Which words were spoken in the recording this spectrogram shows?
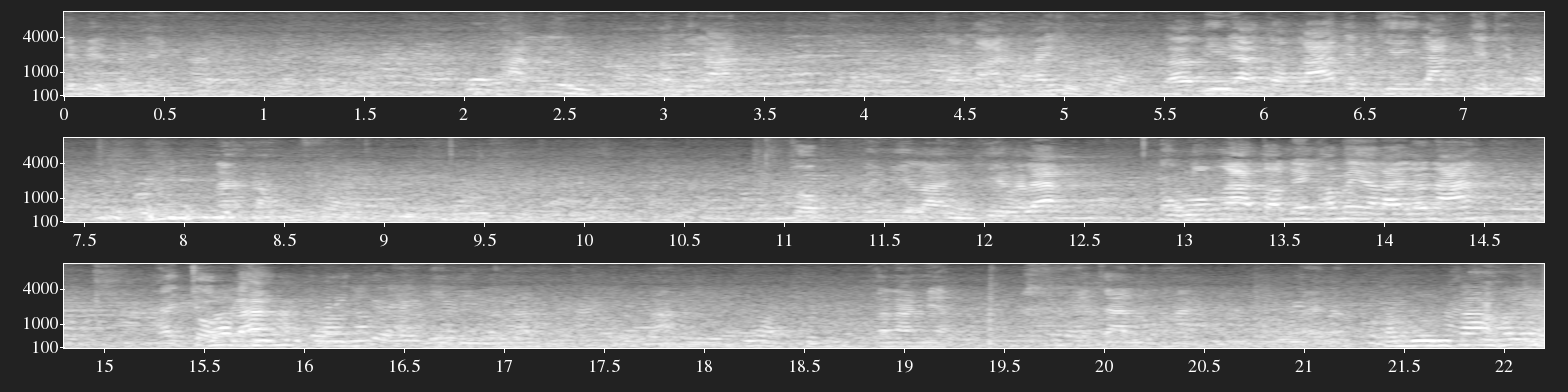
จะเปลี่ยนตำแหน่งให้ผู้พันเลยเอาที่ร้านสองล้านให้แล้วทีละสองล้านจะไปเคลียร์ร้านเจ็ดให้หมดนะครับจบ มีอะไรเคลียร์กันแล้วตกลงงานตอนนี้เขาไม่อะไรแล้วนะ ให้จบแล้วตอนนี้อะไรดีแล้วนะนะยอดตารางเนี่ยอาจารย์ลงให้ไปนะทำบุญสร้างเขาใหญ่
